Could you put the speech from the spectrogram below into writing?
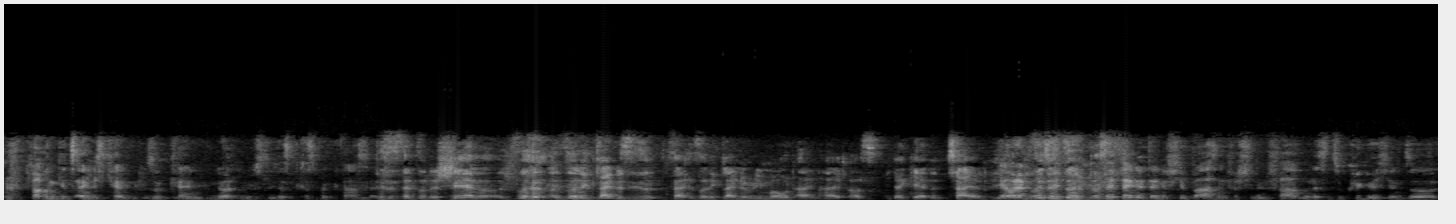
Warum gibt's eigentlich kein, so kein Nerd-Müsli, das CRISPR-Cas heißt? Das ist dann so eine Schere und so, und so eine kleine, so eine kleine Remote-Einheit aus wiederkehrenden Teilen. Ja, oder du So hast halt, eine- du hast halt deine, deine vier Basen in verschiedenen Farben und das sind so Kügelchen, so,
